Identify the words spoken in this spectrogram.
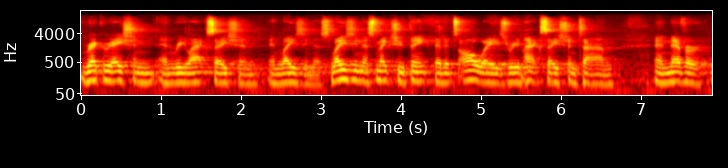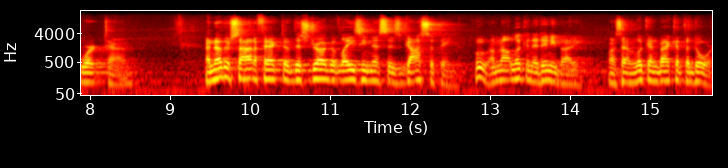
recreation and relaxation and laziness. Laziness makes you think that it's always relaxation time and never work time. Another side effect of this drug of laziness is gossiping. Ooh, I'm not looking at anybody. I say I'm looking back at the door.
